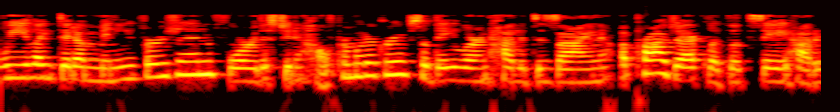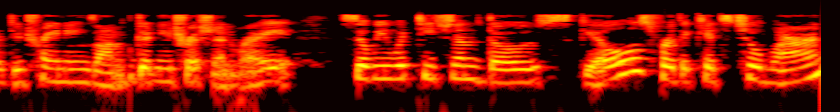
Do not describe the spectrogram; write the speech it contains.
we like did a mini version for the student health promoter group. So they learned how to design a project, like let's say how to do trainings on good nutrition, right? So we would teach them those skills for the kids to learn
